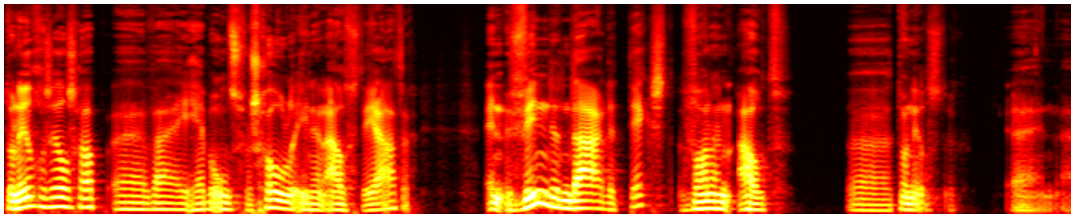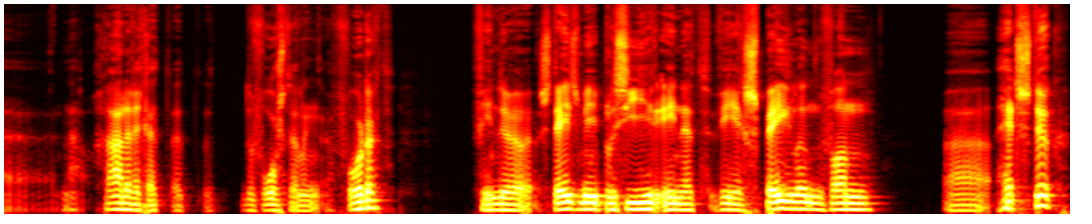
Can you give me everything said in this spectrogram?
toneelgezelschap. Eh, wij hebben ons verscholen in een oud theater en vinden daar de tekst van een oud toneelstuk. En nou, gaandeweg het, het de voorstelling vordert, vinden we steeds meer plezier in het weer spelen van uh, het stuk.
